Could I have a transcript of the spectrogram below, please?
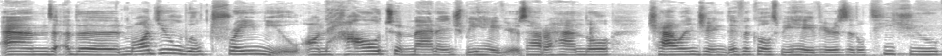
And the module will train you on how to manage behaviors, how to handle challenging, difficult behaviors. It'll teach you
